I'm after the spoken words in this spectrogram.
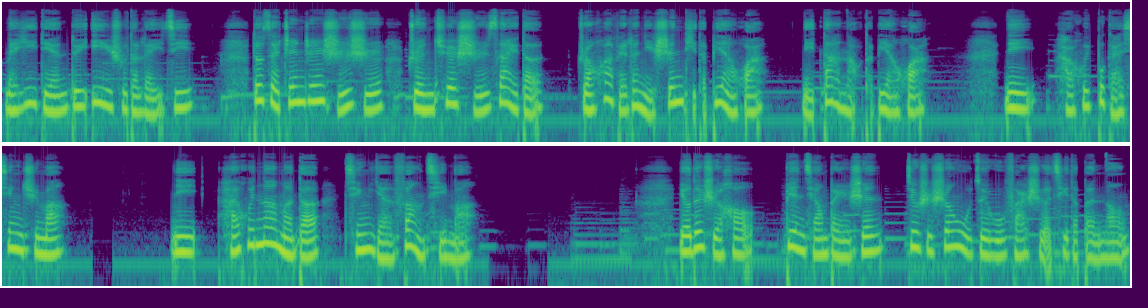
每一点对艺术的累积，都在真真实实、准确实在的转化为了你身体的变化，你大脑的变化，你还会不感兴趣吗？你还会那么的轻言放弃吗？有的时候，变强本身就是生物最无法舍弃的本能，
